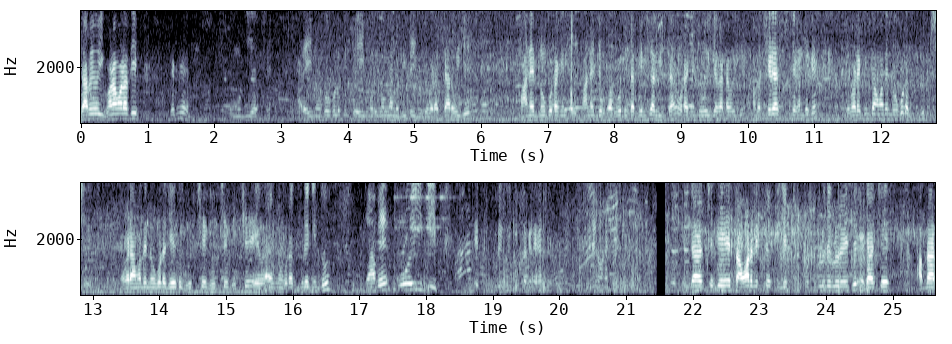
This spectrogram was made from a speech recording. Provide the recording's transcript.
যাবে ওই ঘোড়ামারা দ্বীপ দেখেছেন? মুরগি যাচ্ছে আর এই নৌকোগুলো কিন্তু এই মরিগঙ্গা নদীতেই ঘুরে বেড়াচ্ছে। আর ওই যে পানের নৌকোটা কিন্তু পানের যে ভরবটিটা ফেরি সার্ভিসটা ওটা কিন্তু ওই জায়গাটা ওই যে আমরা ছেড়ে আসছি সেখান থেকে। এবারে কিন্তু আমাদের নৌকোটা ঘুরছে। এবারে আমাদের নৌকোটা যেহেতু ঘুরছে ঘুরছে ঘুরছে, এবার নৌকোটা ঘুরে কিন্তু যাবে ওই দ্বীপ। এটা হচ্ছে গিয়ে টাওয়ার দেখতে ইলেকট্রিক পোস্টগুলো যেগুলো রয়েছে, এটা হচ্ছে আপনার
